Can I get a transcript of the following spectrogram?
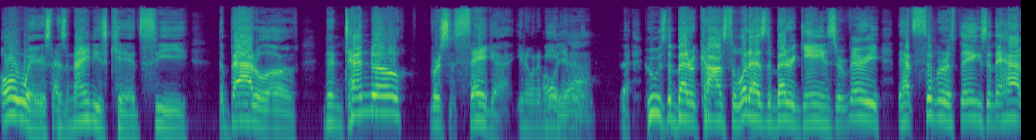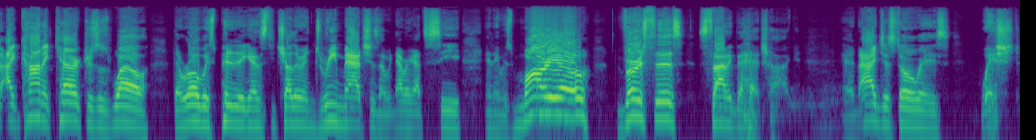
always, as a 90s kid, see the battle of Nintendo versus Sega. You know what I mean? oh It was yeah. Who's the better console what has the better games they're very they had similar things and they had iconic characters as well that were always pitted against each other in dream matches that we never got to see. And it was Mario versus Sonic the Hedgehog. And I just always wished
